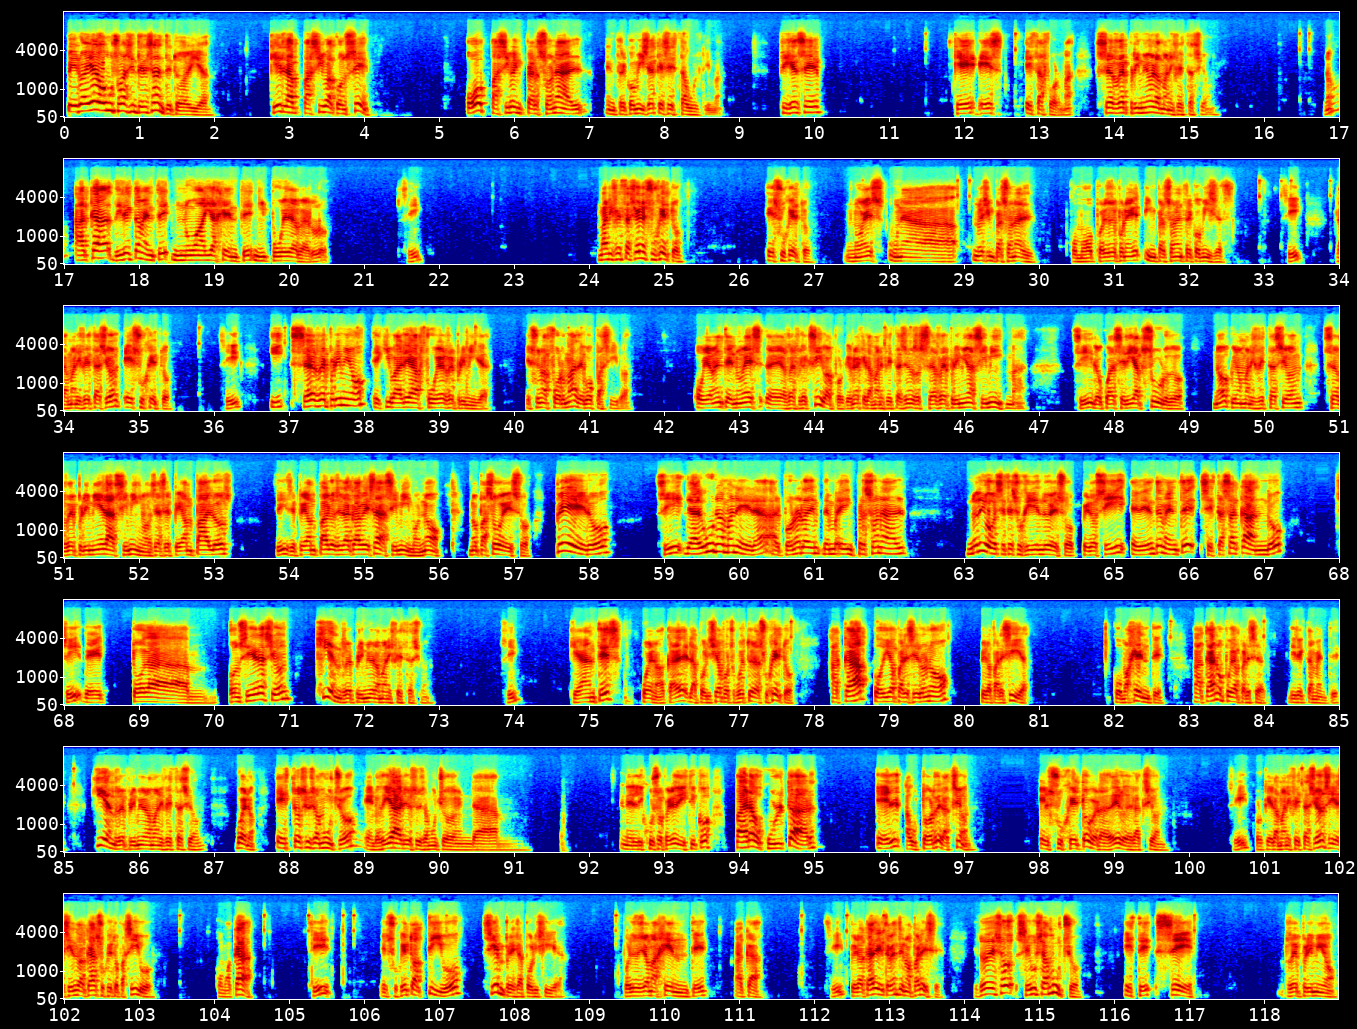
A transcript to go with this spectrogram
Pero hay algo mucho más interesante todavía, que es la pasiva con C, o pasiva impersonal, entre comillas, que es esta última. Fíjense que es esta forma. Se reprimió la manifestación. ¿No? Acá directamente no hay agente ni puede haberlo. ¿sí? Manifestación es sujeto. Es sujeto. No es una. no es impersonal. Como por eso se pone impersonal entre comillas. ¿sí? La manifestación es sujeto. ¿sí? Y se reprimió equivale a fue reprimida. Es una forma de voz pasiva obviamente no es eh, reflexiva, porque no es que la manifestación se reprimió a sí misma, ¿sí? lo cual sería absurdo, ¿no? que una manifestación se reprimiera a sí misma, o sea, se pegan palos, ¿sí? se pegan palos en la cabeza a sí mismo, no, no pasó eso. Pero, ¿sí? de alguna manera, al ponerla impersonal, no digo que se esté sugiriendo eso, pero sí, evidentemente, se está sacando ¿sí? de toda mm, consideración ¿quién reprimió la manifestación? ¿Sí? Que antes, bueno, acá la policía por supuesto era sujeto. Acá podía aparecer o no, pero aparecía como agente. Acá no puede aparecer directamente. ¿Quién reprimió la manifestación? Bueno, esto se usa mucho en los diarios, se usa mucho en, en el discurso periodístico para ocultar el autor de la acción, el sujeto verdadero de la acción. ¿Sí? Porque la manifestación sigue siendo acá sujeto pasivo, como acá, ¿sí? El sujeto activo siempre es la policía. Por eso se llama gente acá, ¿sí? Pero acá directamente no aparece. Entonces eso se usa mucho. Este se reprimió,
